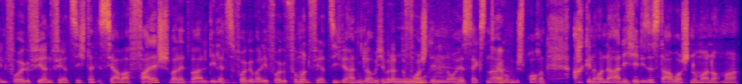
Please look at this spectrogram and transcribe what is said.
in Folge 44. Das ist ja aber falsch, weil war, die letzte Folge war die Folge 45. Wir hatten, glaube ich, über das bevorstehende neue Sexen-Album gesprochen. Ach genau, und da hatte ich hier diese Star Wars-Nummer nochmal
